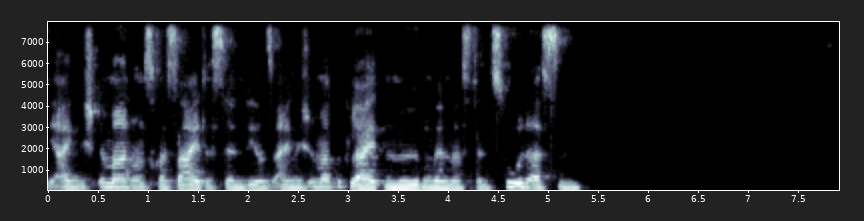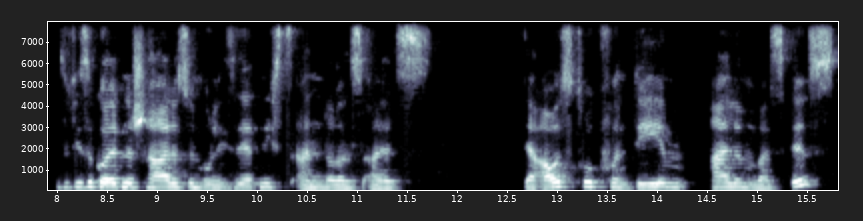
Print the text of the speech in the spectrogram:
die eigentlich immer an unserer Seite sind, die uns eigentlich immer begleiten mögen, wenn wir es denn zulassen. Also diese goldene Schale symbolisiert nichts anderes als der Ausdruck von dem allem, was ist,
